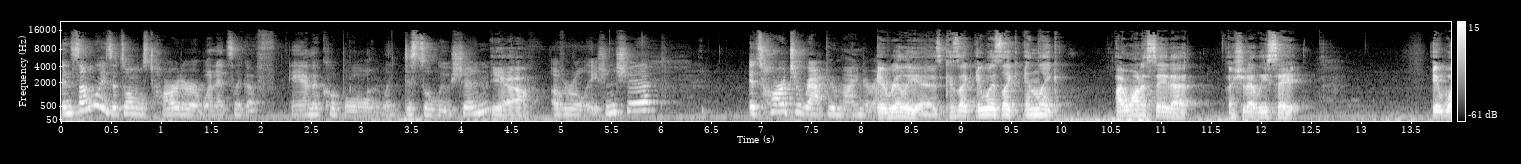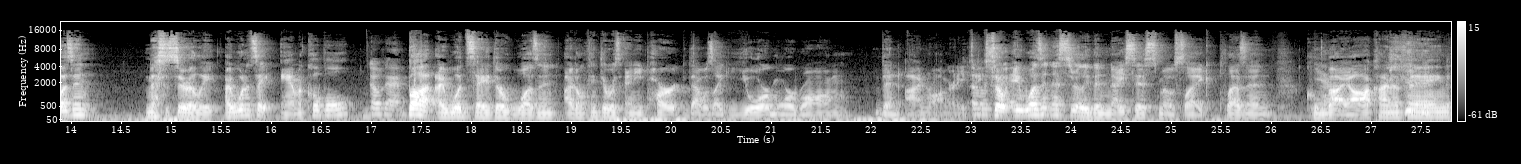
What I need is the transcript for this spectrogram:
in some ways it's almost harder when it's like a f- amicable like dissolution yeah of a relationship. It's hard to wrap your mind around. It really is because like it was like and like I want to say that I should at least say it wasn't necessarily I wouldn't say amicable. Okay. but I would say there wasn't. I don't think there was any part that was like you're more wrong than I'm wrong or anything. So it wasn't necessarily the nicest, most like pleasant kumbaya kind of thing,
